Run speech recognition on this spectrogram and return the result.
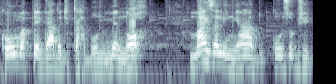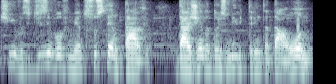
com uma pegada de carbono menor, mais alinhado com os objetivos de desenvolvimento sustentável da Agenda 2030 da ONU,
